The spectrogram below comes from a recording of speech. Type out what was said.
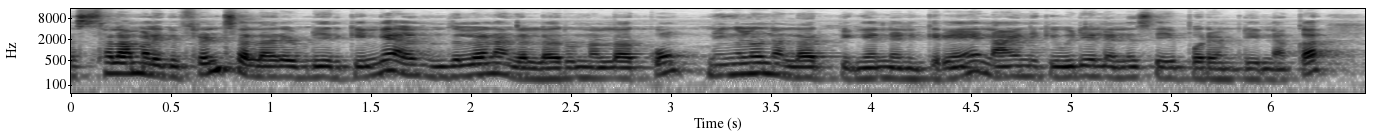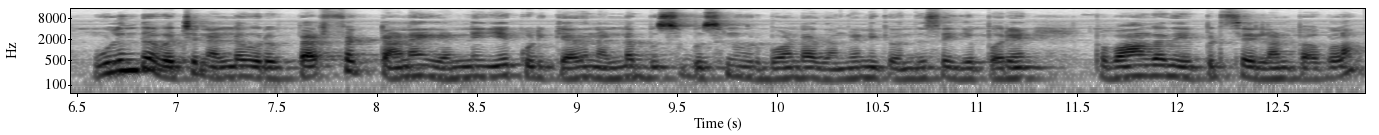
அஸ்லாம் அலைக்கும் ஃப்ரெண்ட்ஸ் எல்லோரும் எப்படி இருக்கீங்க? அதுல நாங்கள் எல்லோரும் நல்லாயிருக்கோம் நீங்களும் நல்லா இருப்பீங்கன்னு நினைக்கிறேன். நான் இன்றைக்கி வீடியோவில் என்ன செய்ய போகிறேன் அப்படின்னாக்கா உளுந்த வச்சு நல்ல ஒரு பெர்ஃபெக்டான எண்ணெயே குடிக்காத நல்ல புசு புசுன்னு ஒரு போண்டா தாங்க இன்றைக்கி வந்து செய்ய போகிறேன் இப்போ வாங்க அதை எப்படி செய்யலாம்னு பார்க்கலாம்.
